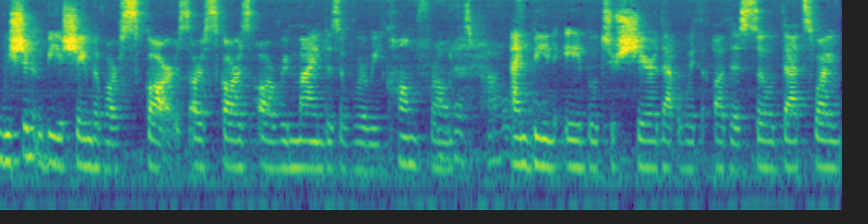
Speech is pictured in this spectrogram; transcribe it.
we shouldn't be ashamed of our scars. Our scars are reminders of where we come from Oh, and being able to share that with others. So that's why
